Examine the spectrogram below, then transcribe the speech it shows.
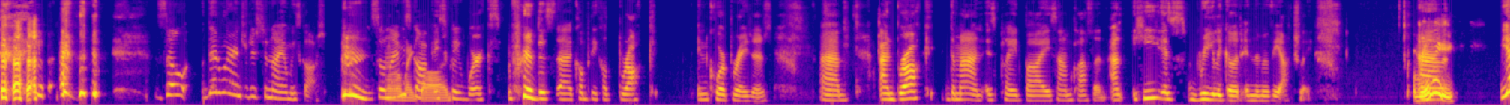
so then we're introduced to Naomi Scott. so Oh Naomi Scott God. basically works for this uh, company called Brock Incorporated. Um, and Brock, the man, is played by Sam Claflin, and he is really good in the movie. Actually, really? Yeah.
